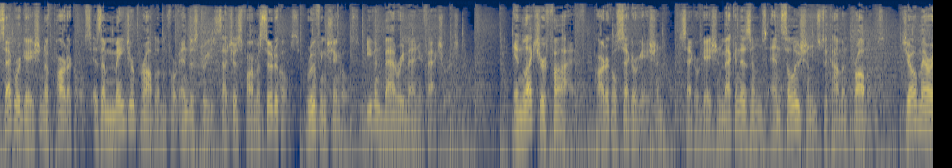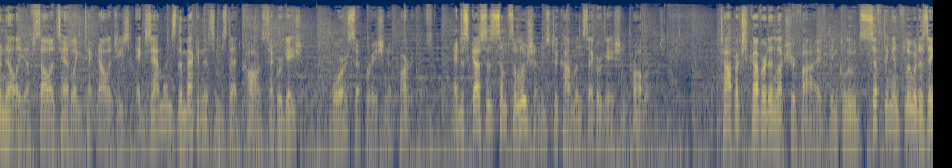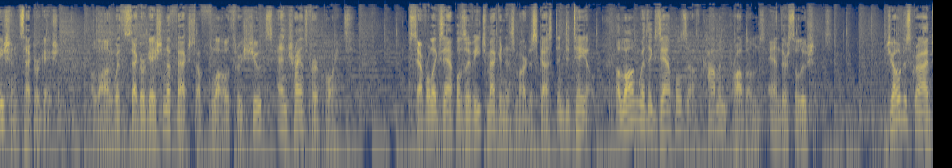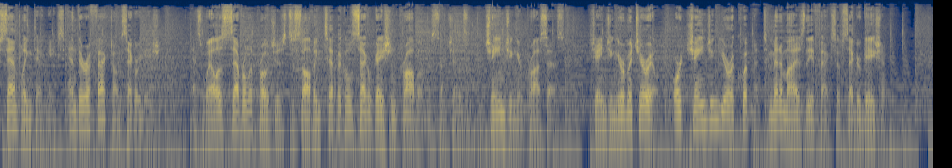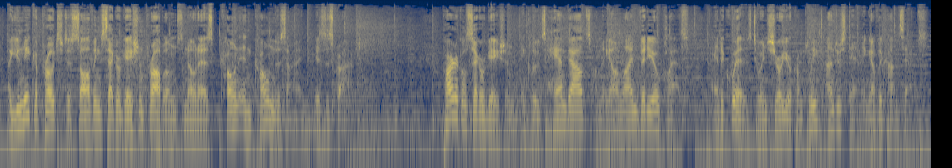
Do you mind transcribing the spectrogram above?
Segregation of particles is a major problem for industries such as pharmaceuticals, roofing shingles, even battery manufacturers. In Lecture 5, Particle Segregation, Segregation Mechanisms, and Solutions to Common Problems, Joe Marinelli of Solids Handling Technologies examines the mechanisms that cause segregation, or separation of particles, and discusses some solutions to common segregation problems. Topics covered in Lecture 5 include sifting and fluidization segregation, along with segregation effects of flow through chutes and transfer points. Several examples of each mechanism are discussed in detail, along with examples of common problems and their solutions. Joe describes sampling techniques and their effect on segregation, as well as several approaches to solving typical segregation problems, such as changing your process, changing your material, or changing your equipment to minimize the effects of segregation. A unique approach to solving segregation problems, known as cone in cone design, is described. Particle segregation includes handouts on the online video class and a quiz to ensure your complete understanding of the concepts.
